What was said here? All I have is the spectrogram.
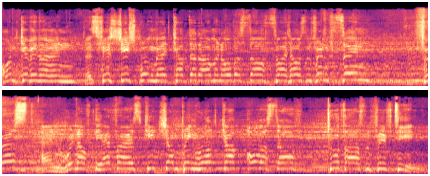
und Gewinnerin des FIS-Skisprung-Weltcup der Damen Oberstdorf 2015. First and winner of the FIS Ski Jumping World Cup Oberstdorf 2015.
